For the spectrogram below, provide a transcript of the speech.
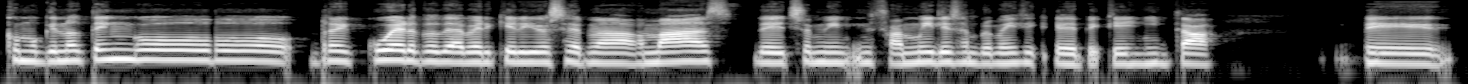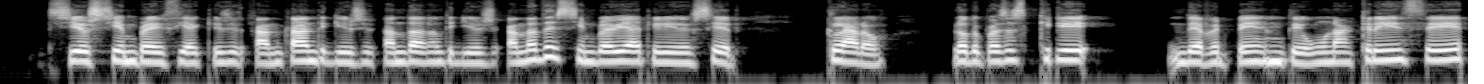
como que no tengo recuerdo de haber querido ser nada más. De hecho, mi, familia siempre me dice que de pequeñita, eh, yo siempre decía quiero ser cantante, quiero ser cantante, quiero ser cantante, siempre había querido ser. Claro, lo que pasa es que de repente una crece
